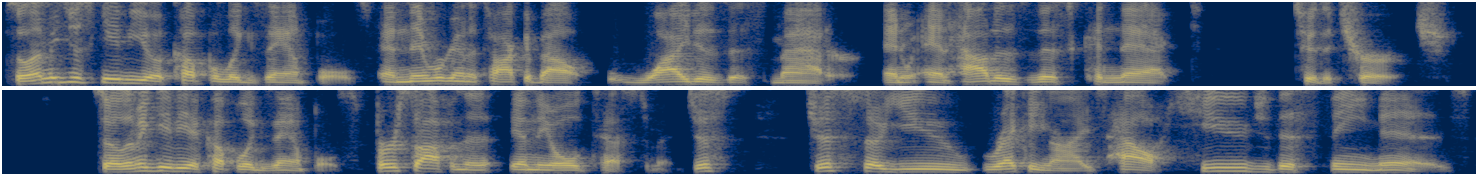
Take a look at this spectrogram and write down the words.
So let me just give you a couple examples, and then we're going to talk about why does this matter and, and how does this connect to the church. So let me give you a couple examples. First off, in the in the Old Testament, just just so you recognize how huge this theme is,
